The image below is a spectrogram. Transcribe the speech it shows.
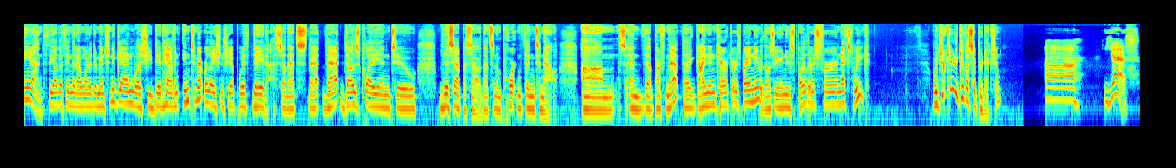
and the other thing that I wanted to mention again was she did have an intimate relationship with Data. So that's that that does play into this episode. That's an important thing to know. Um, so, and the, apart from that, the Guinan character is brand new. Those are your new spoilers for next week. Would you care to give us a prediction? Uh, yes.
